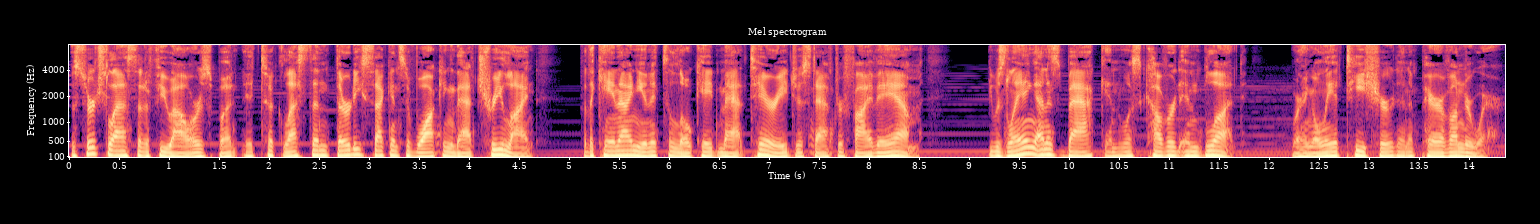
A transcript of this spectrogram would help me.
The search lasted a few hours, but it took less than 30 seconds of walking that tree line for the canine unit to locate Matt Terry just after 5 a.m. He was laying on his back and was covered in blood, wearing only a t shirt and a pair of underwear.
